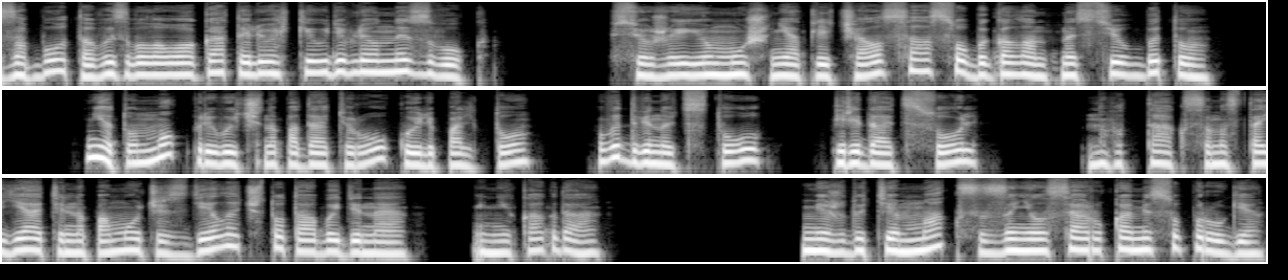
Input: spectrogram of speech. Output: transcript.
забота вызвала у Агаты легкий удивленный звук. Все же ее муж не отличался особой галантностью в быту. Нет, он мог привычно подать руку или пальто, выдвинуть стул, передать соль, но вот так самостоятельно помочь сделать что-то обыденное — никогда. Между тем Макс занялся руками супруги.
